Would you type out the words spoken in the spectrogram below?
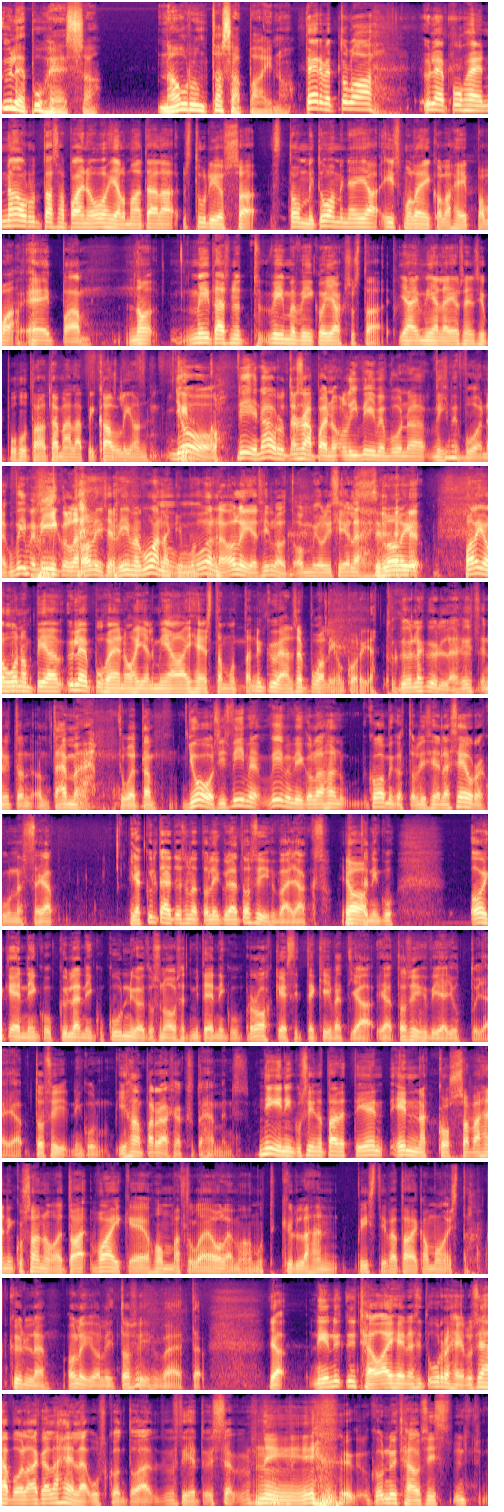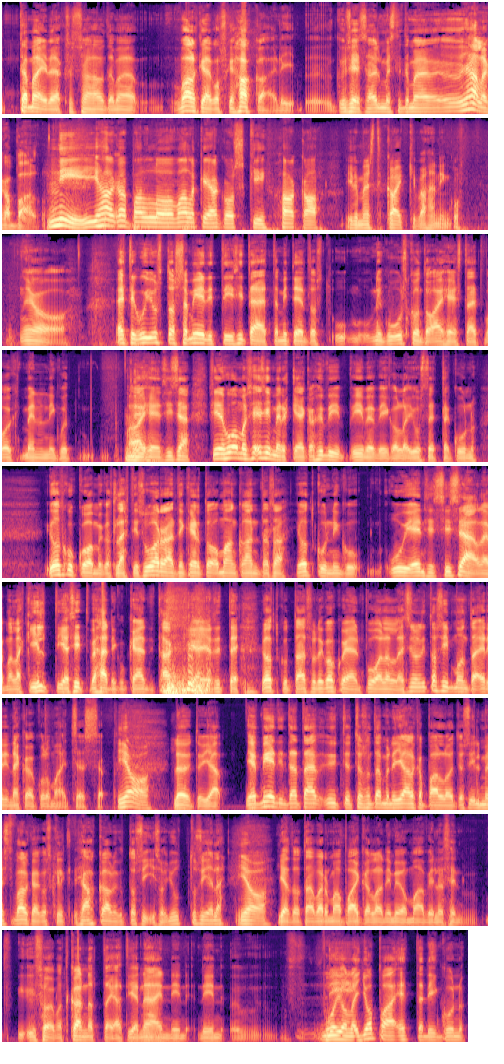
Yle puheessa Naurun tasapaino. Tervetuloa Yle Puheen Naurun tasapaino-ohjelmaan täällä studiossa Tommi Tuominen ja Ismo Leikola, heippa vaan. Heippa. No, mitäs nyt viime viikon jaksosta jäi mieleen, jos ensin puhutaan tämä läpi Kallion kirkko? Joo, niin, naurun tasapaino oli viime vuonna, viime vuonna, kun viime viikolla. Oli se viime vuonnakin, mutta... Vuonna oli ja silloin Tommi oli siellä. Silloin oli paljon huonompia Yle Puheen ohjelmia aiheesta, mutta nykyään se puoli on korjattu. Kyllä, kyllä. Nyt, nyt on, on tämä. Tuota, joo, siis viime, viime viikollahan koomikot oli siellä seurakunnassa ja, ja kyllä täytyy sanoa, että oli kyllä tosi hyvä jakso. Joo. Että niin kuin, oikein niin kuin, kyllä niin kuin kunnioitus nousi, että miten niin kuin rohkeasti tekivät ja, ja tosi hyviä juttuja ja tosi niin kuin, ihan paras jakso tähän mennessä. Niin, niin kuin siinä taidettiin en, ennakossa vähän niin kuin sanoa, että vaikea homma tulee olemaan, mutta kyllähän pistivät aika moista. Kyllä, oli, oli tosi hyvä. Että, ja niin nyt, nythän on aiheena sitten urheilu. Sehän voi olla aika lähellä uskontoa tietyissä. Niin. Kun nythän on siis, nyt tämä jaksossa on tämä Valkeakosken haka, eli ö, kyseessä on ilmeisesti tämä ö, jalkapallo. Niin, jalkapalloa, Valkeakoski, Haka, ilmeisesti kaikki vähän niin kuin Joo. Että kun just tuossa mietittiin sitä, että miten tuosta niinku uskontoaiheesta, että voiko mennä niinku aiheen sisään. Siinä huomasi esimerkkejä aika hyvin viime viikolla just, että kun jotkut koomikot lähti suoraan, että ne kertoo oman kantansa. Jotkut niinku ui ensin sisään olemalla kiltti ja sitten vähän niinku käänti takkia ja sitten jotkut taas oli koko ajan puolella. Ja siinä oli tosi monta eri näkökulmaa itse asiassa Joo. löytyi. Ja, ja mietin tätä nyt, että jos on tämmöinen jalkapallo, että jos ilmeisesti Valkeakoskella haka on niin tosi iso juttu siellä, Joo. ja tota, varmaan paikalla nimenomaan vielä sen isoimmat kannattajat ja näin, niin, niin ö, voi Niin. olla jopa, että niin kuin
